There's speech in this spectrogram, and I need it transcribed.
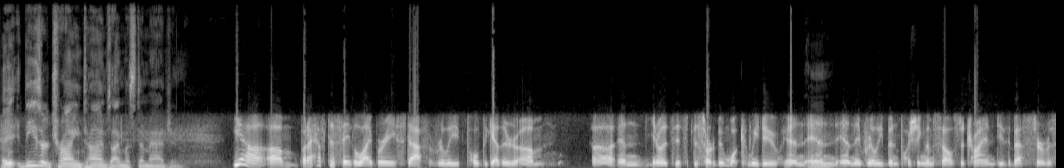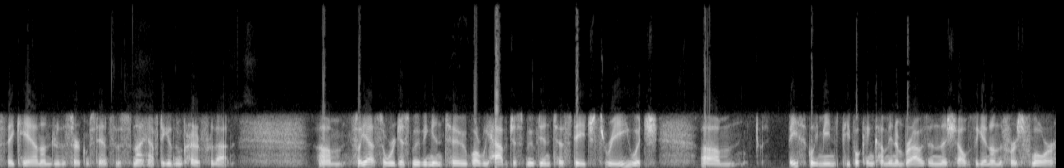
Uh, These are trying times, I must imagine. Yeah, um, but I have to say the library staff have really pulled together. Um, uh, and you know, it's it's sort of been what can we do, and and and they've really been pushing themselves to try and do the best service they can under the circumstances, and I have to give them credit for that. Um, so yeah, so we're just moving into, well, we have just moved into stage three, which um, basically means people can come in and browse in the shelves again on the first floor.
